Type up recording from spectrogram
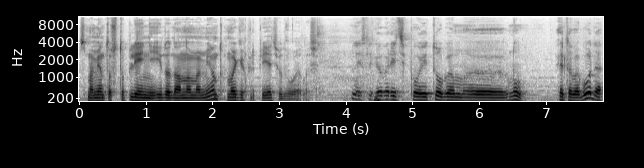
с момента вступления и до данного момента у многих предприятий удвоилось. Ну, если говорить по итогам, э, ну, этого года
